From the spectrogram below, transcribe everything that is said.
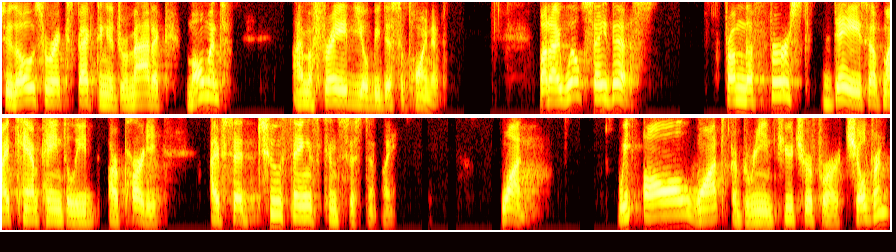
To those who are expecting a dramatic moment, I'm afraid you'll be disappointed. But I will say this from the first days of my campaign to lead our party, I've said two things consistently. One, we all want a green future for our children.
